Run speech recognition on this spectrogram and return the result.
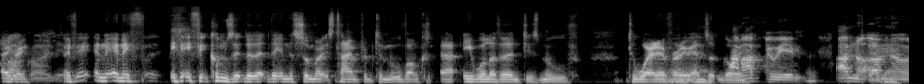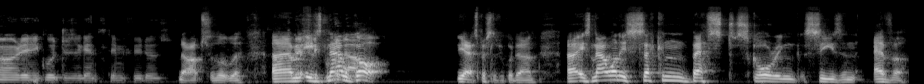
I Oh, agree. God, yeah. If it, and, and if, if if it comes at the, the, in the summer, it's time for him to move on. 'cause, uh, he will have earned his move to wherever Oh, he yeah. ends up going. I'm going. happy with him. I'm not. I'm Yeah. not holding any grudges against him if he does. No, absolutely. Um, he's if we go now down. got, yeah, especially if we go down. Uh, he's now on his second best scoring season ever,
